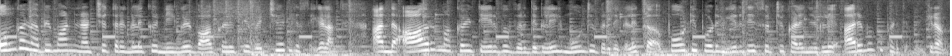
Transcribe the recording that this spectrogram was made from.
உங்கள் அபிமான நட்சத்திரங்களுக்கு நீங்கள் வாக்களித்து வெற்றியடைய செய்யலாம். அந்த ஆறு மக்கள் தேர்வு விருதுகளில் மூன்று விருதுகளுக்கு போட்டி போடும் இறுதி சுற்று கலைஞர்களை அறிமுகப்படுத்தியிருக்கிறோம்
